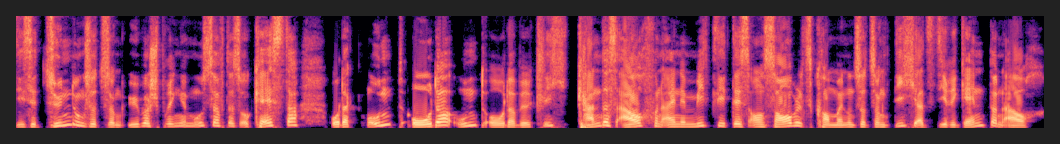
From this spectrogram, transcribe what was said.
diese Zündung sozusagen überspringen muss auf das Orchester oder und oder und oder wirklich kann das auch von einem Mitglied des Ensembles kommen und sozusagen dich als Dirigent dann auch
